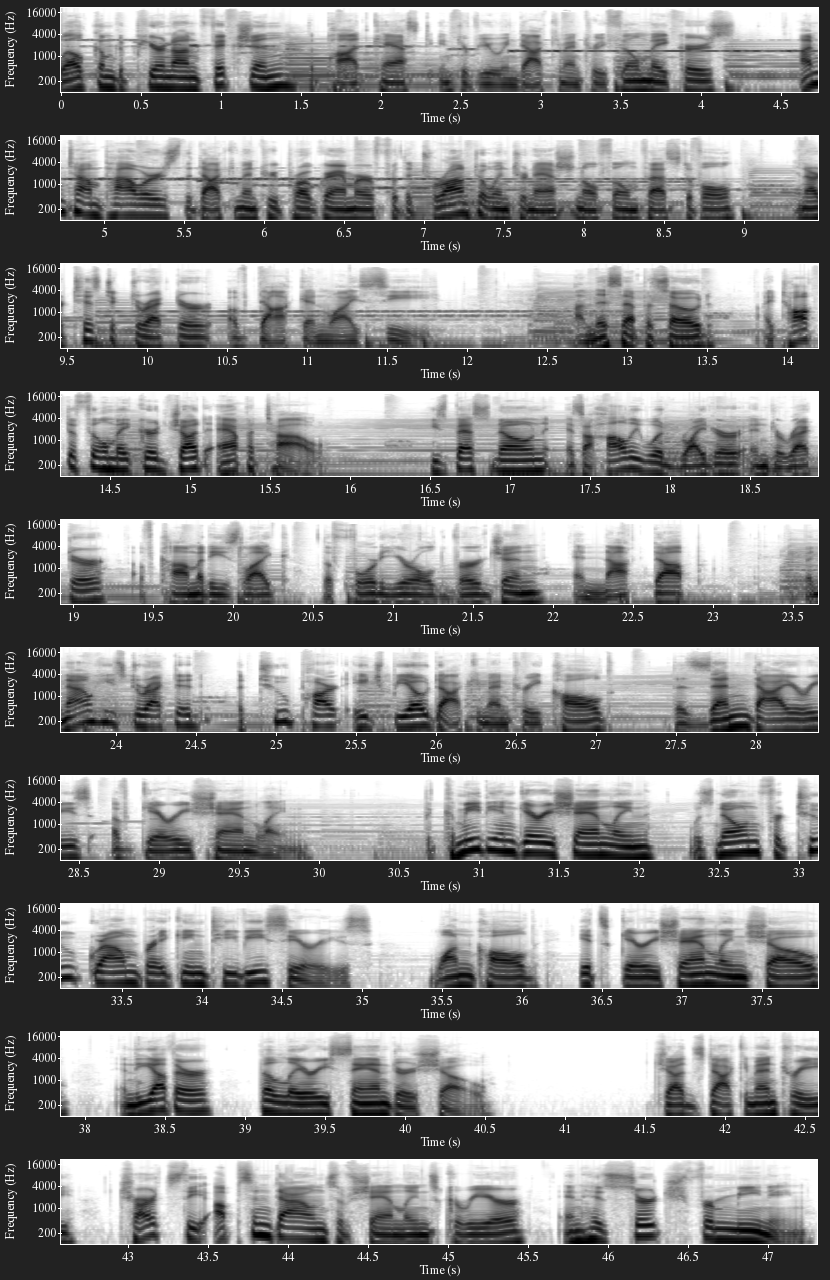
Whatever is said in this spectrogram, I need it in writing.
welcome to Pure Nonfiction, the podcast interviewing documentary filmmakers. I'm Thom Powers, the documentary programmer for the Toronto International Film Festival and artistic director of Doc NYC. On this episode, I talked to filmmaker Judd Apatow. He's best known as a Hollywood writer and director of comedies like The 40 Year Old Virgin and Knocked Up. But now he's directed a two part HBO documentary called The Zen Diaries of Garry Shandling. The comedian Garry Shandling was known for two groundbreaking TV series, one called It's Garry Shandling Show, and the other, The Larry Sanders Show. Judd's documentary charts the ups and downs of Shandling's career and his search for meaning.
